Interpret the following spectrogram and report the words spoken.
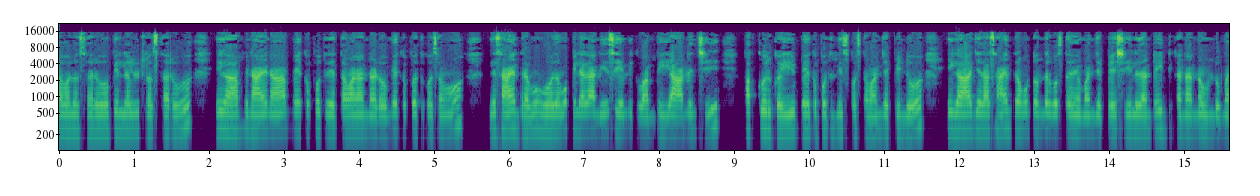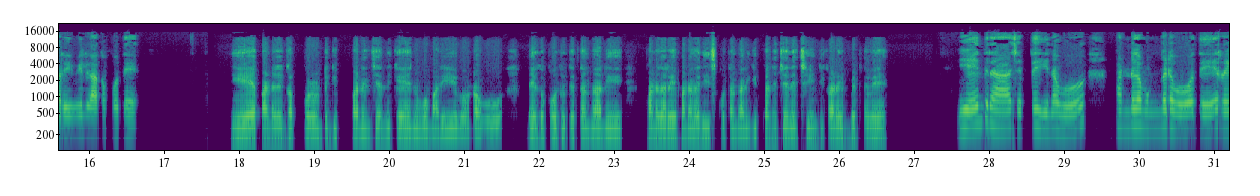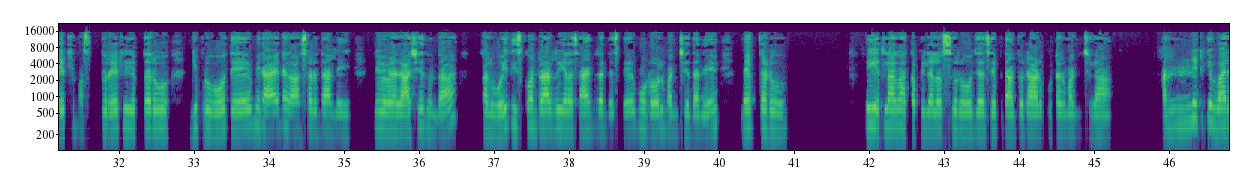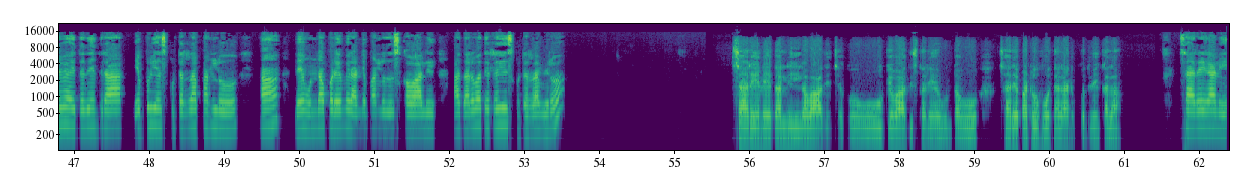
వాళ్ళు వస్తారు పిల్లలు ఇట్లా వస్తారు ఇక మీ నాయన మేకపోతు తెస్తామని అన్నాడు. మేకపోతు కోసము ఇక సాయంత్రము పోదాము పిల్లగాని సేమికి పంపి ఆ నుంచి పక్కూరికి పోయి మేకపోతు తీసుకొస్తామని చెప్పిండు. ఇక జర సాయంత్రము తొందరగా వస్తామేమని చెప్పేసి లేదంటే ఇంటికన్నా ఉండు మరి వీలు కాకపోతే ఏ పండగ గప్పుడు ఉంటే గిప్పటి నుంచి ఎందుకే నువ్వు మరీ ఉన్నావు? లేకపోతే తెత్తం గాని పండగ రేపు పండగ తీసుకుంటాం కానీ గిప్పటి నుంచే తెచ్చి ఇంటికాడ ఏం పెడతావే? ఏంటిరా చెప్తే వినవు. పండుగ ముంగట పోతే రేట్లు మస్తు రేట్లు చెప్తారు. ఇప్పుడు పోతే మీ నాయన కాస్తాడు దాన్ని. నువ్వు ఏమైనా కాసేది ఉందా? వాళ్ళు పోయి తీసుకొని రారు. ఇలా సాయంత్రం తెస్తే మూడు రోజులు మంచిదని మేపుతాడు. ఎట్లాగా అక్క పిల్లలు వస్తారు జరసేపు దాంతో ఆడుకుంటారు మంచిగా. అన్నిటికీ భారీ అవుతుంది ఏంటిరా ఎప్పుడు చేసుకుంటారా పనులు? ఆ? మేము ఉన్నప్పుడే మీరు అన్ని పనులు చూసుకోవాలి. ఆ తర్వాత ఎట్లా చేసుకుంటారా మీరు? సరేనే తల్లి ఇక వాదించకు ఊకే వాదిస్తూనే ఉంటావు. సరే పటు పోతా గాని కల సరే గాని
